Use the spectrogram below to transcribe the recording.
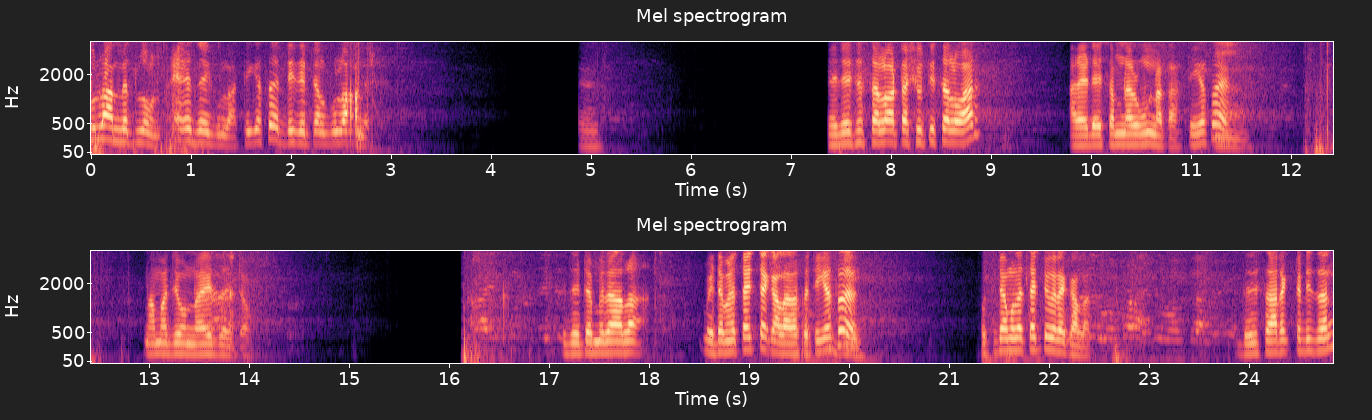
গুলো আহমেদ লোন এই যে এগুলা ঠিক আছে? ডিজিটালগুলো আহমেদ। এই যে সালোয়ারটা সুতি সালোয়ার। আর এটা হচ্ছে আপনার উন্নাটা ঠিক আছে। নামাজি উন্না এই যে এটা। এটা মেরা এটা মানে চারটা কালার আছে ঠিক আছে? প্রতিটা মানে চারটে করে কালার দিয়েছে আরেকটা ডিজাইন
